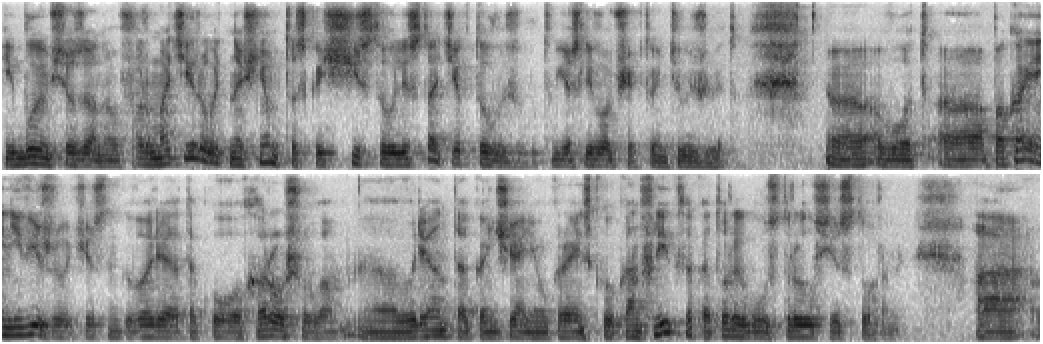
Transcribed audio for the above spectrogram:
и будем все заново форматировать, начнем, так сказать, с чистого листа те, кто выживут, если вообще кто-нибудь выживет. А, вот. А пока я не вижу, честно говоря, такого хорошего э, варианта окончания украинского конфликта, который бы устроил все стороны. А,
